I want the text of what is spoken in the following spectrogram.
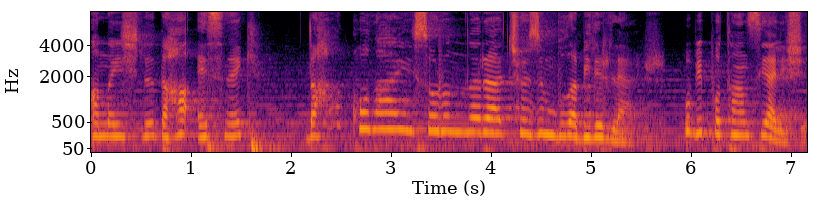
anlayışlı, daha esnek, daha kolay sorunlara çözüm bulabilirler. Bu bir potansiyel işi.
